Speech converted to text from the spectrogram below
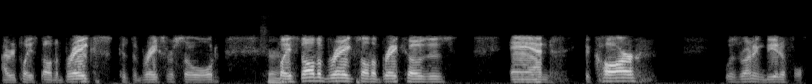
I replaced all the brakes because the brakes were so old. Sure. Replaced all the brakes, all the brake hoses, and the car was running beautiful.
